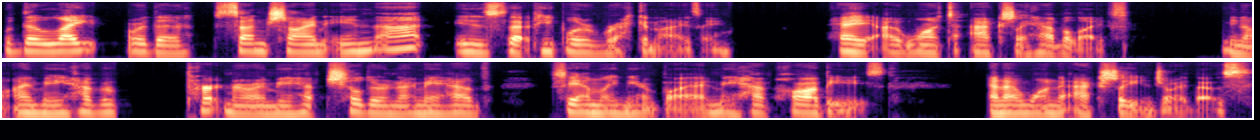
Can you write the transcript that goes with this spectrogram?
the light or the sunshine in that is that people are recognizing, hey, I want to actually have a life. You know, I may have a partner, I may have children, I may have family nearby, I may have hobbies, and I want to actually enjoy those.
